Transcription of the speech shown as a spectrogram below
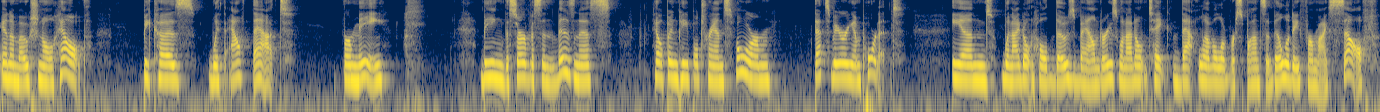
and emotional health. Because without that, for me, being the service the business, helping people transform, that's very important. And when I don't hold those boundaries, when I don't take that level of responsibility for myself,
